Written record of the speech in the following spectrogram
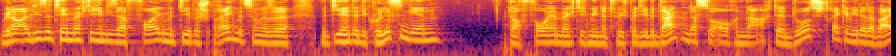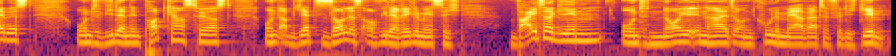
Und genau all diese Themen möchte ich in dieser Folge mit dir besprechen, beziehungsweise mit dir hinter die Kulissen gehen. Doch vorher möchte ich mich natürlich bei dir bedanken, dass du auch nach der Durststrecke wieder dabei bist und wieder in den Podcast hörst. Und ab jetzt soll es auch wieder regelmäßig weitergehen und neue Inhalte und coole Mehrwerte für dich geben.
